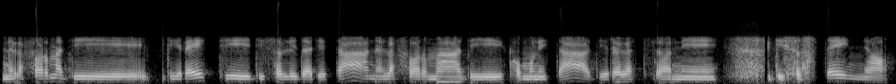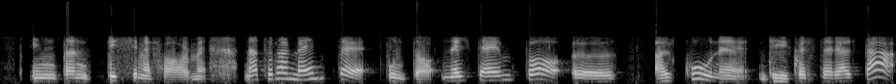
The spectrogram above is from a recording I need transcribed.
nella forma di, di, reti di solidarietà, nella forma di comunità, di relazioni di sostegno, in tantissime forme. Naturalmente, appunto, nel tempo eh, alcune di queste realtà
